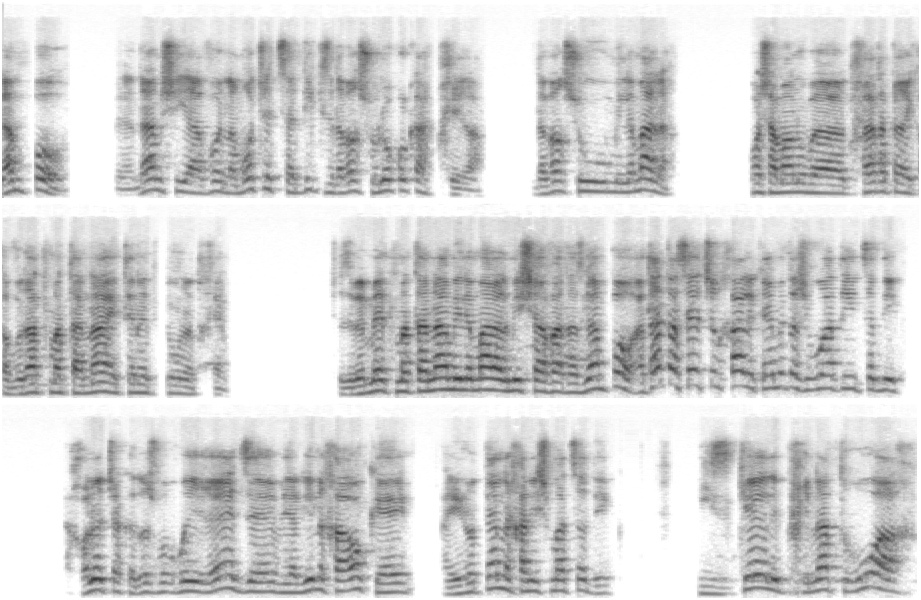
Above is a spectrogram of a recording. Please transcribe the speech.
גם פה, בן אדם שיעבוד, למרות שצדיק זה דבר שהוא לא כל כך בחירה, דבר שהוא מלמעלה. כמו שאמרנו בתחילת הפרק, עבודת מתנה אתן את כהונתכם. שזה באמת מתנה מלמעלה על מי שעבד. אז גם פה, אתה תעשה את שלך לקיים את השבועה, תהי צדיק. יכול להיות שהקדוש ברוך הוא יראה את זה ויגיד לך, אוקיי, אני נותן לך נשמת צדיק, יזכה לבחינת רוח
